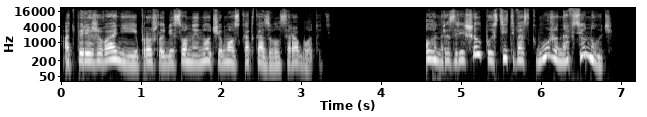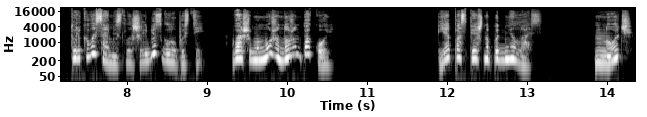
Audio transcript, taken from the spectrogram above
От переживаний и прошлой бессонной ночи мозг отказывался работать. Он разрешил пустить вас к мужу на всю ночь. Только вы сами слышали, без глупостей. Вашему мужу нужен покой. Я поспешно поднялась. Ночь?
